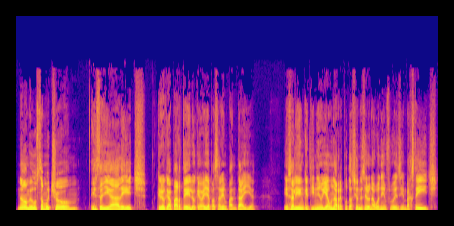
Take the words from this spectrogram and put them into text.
no, me gusta mucho esa llegada de Edge. Creo que aparte de lo que vaya a pasar en pantalla, es alguien que tiene ya una reputación de ser una buena influencia en backstage,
